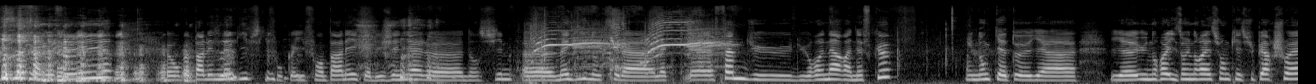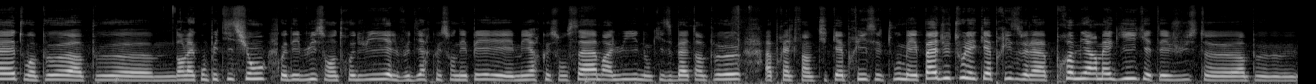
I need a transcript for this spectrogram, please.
Ça, ça me fait rire. Euh, on va parler de Maggie, parce qu'il faut, il faut en parler qu'elle est géniale euh, dans ce film. Euh, Maggie, donc c'est la, la, la femme du, du renard à neuf queues. Et donc y y a, ils ont une relation qui est super chouette, ou un peu, un peu euh, dans la compétition. Au début, ils sont introduits, elle veut dire que son épée est meilleure que son sabre à lui, donc ils se battent un peu. Après, elle fait un petit caprice et tout, mais pas du tout les caprices de la première Maggie qui était juste euh, un, peu,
